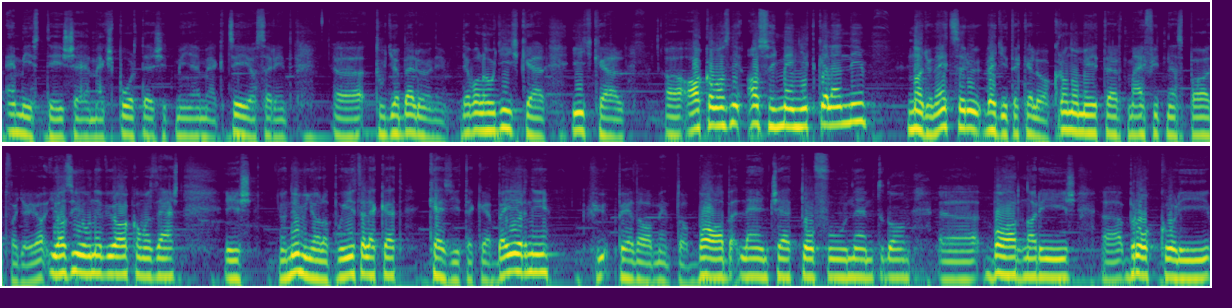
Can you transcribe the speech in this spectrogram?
emésztése, meg sportteljesítménye, meg célja szerint tudja belőni de valahogy így kell, így kell alkalmazni. Az, hogy mennyit kell enni, nagyon egyszerű, vegyétek elő a Chronometert, MyFitnessPal-t vagy a Yazio nevű alkalmazást, és a növény alapú ételeket kezdjétek el beírni, például mint a bab, lencse, tofu, nem tudom, barna rizs, brokkoli,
